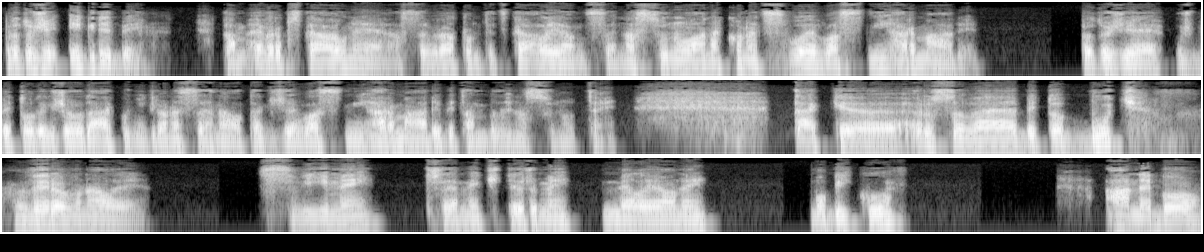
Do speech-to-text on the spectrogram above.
Protože i kdyby tam Evropská unie a Severoatlantická aliance nasunula nakonec svoje vlastní armády, protože už by tolik žoldáků nikdo nesehnal, takže vlastní armády by tam byly nasunuty. Tak e, Rusové by to buď vyrovnali svými třemi, čtyřmi miliony mobíků, a nebo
